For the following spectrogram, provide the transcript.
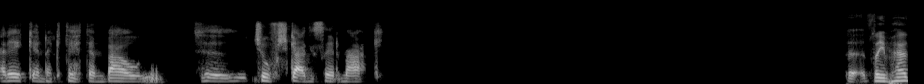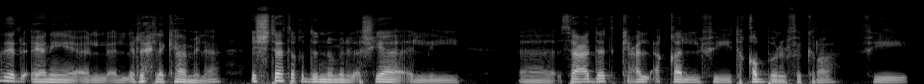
عليك إنك تهتم بها وتشوف إيش قاعد يصير معك. طيب هذه يعني الرحلة كاملة إيش تعتقد إنه من الأشياء اللي آه، ساعدتك على الأقل في تقبل الفكرة في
